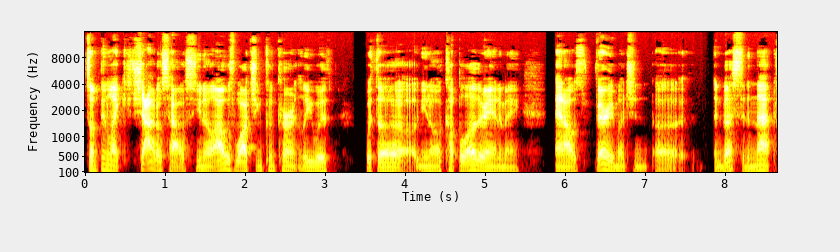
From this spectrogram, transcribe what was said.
Something like Shadow's House. You know, I was watching concurrently with with a you know a couple other anime, and I was very much in, uh, invested in that.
